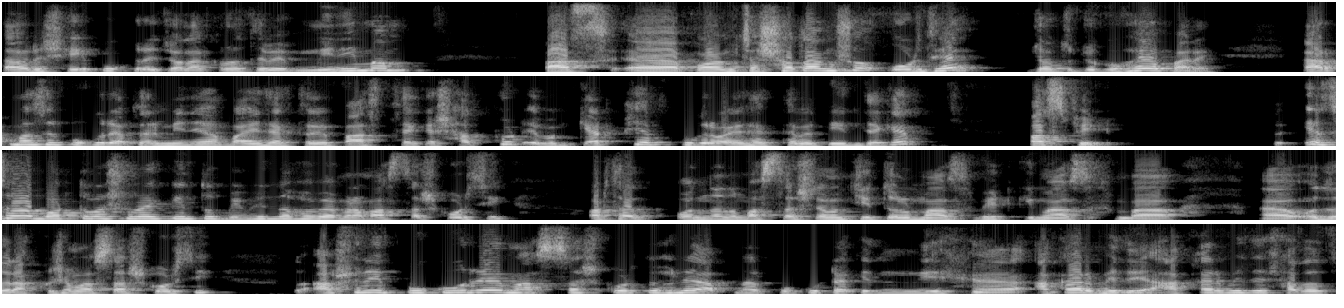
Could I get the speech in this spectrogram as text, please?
তাহলে সেই পুকুরে জলাকার হতে হবে মিনিমাম পাঁচ পঞ্চাশ শতাংশ, ঊর্ধ্বে যতটুকু হয়ে পারে। কার্প মাছের পুকুরে আপনার মিনিমাম পানি থাকতে হবে পাঁচ থেকে সাত ফুট এবং ক্যাটফিশ পুকুরে পানি থাকতে হবে তিন থেকে পাঁচ ফিট। এছাড়াও বর্তমান সময়ে কিন্তু বিভিন্নভাবে আমরা মাছ চাষ করছি। অর্থাৎ অন্যান্য মাছ চাষ, যেমন চিতল মাছ, ভেটকি মাছ বা রাক্ষসী মাছ চাষ করছি। তো আসলে পুকুরে মাছ চাষ করতে হলে আপনার পুকুরটাকে আকার ভেদে আকার ভেদে সাধারণত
